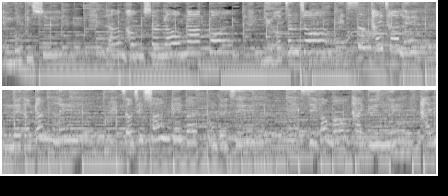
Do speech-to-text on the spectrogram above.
甜梦变酸，冷汗上流额角，如何振作？身体差了，眉头紧。摄相机不懂对焦，是否我太倦了？体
